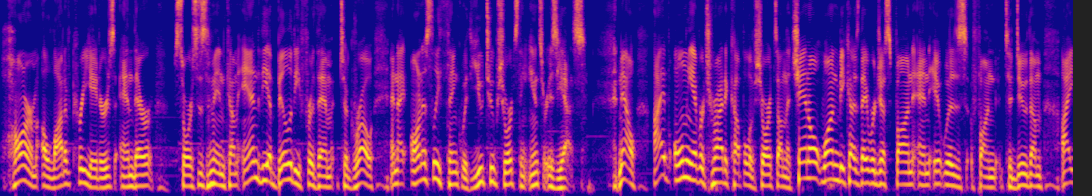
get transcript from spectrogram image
harm a lot of creators and their sources of income and the ability for them to grow? And I honestly think with YouTube Shorts, the answer is yes. Now, I've only ever tried a couple of shorts on the channel. One, because they were just fun and it was fun to do them. I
